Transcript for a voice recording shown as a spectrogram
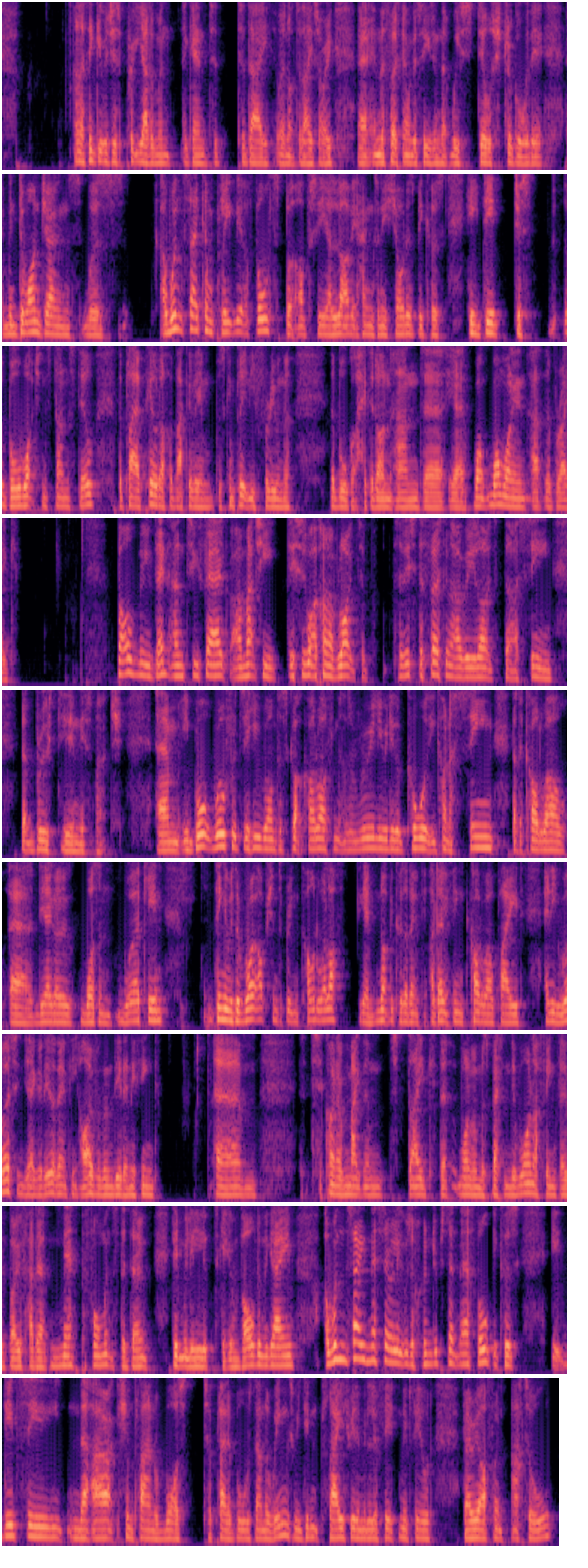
And I think it was just pretty adamant again to today, or not today, sorry, uh, in the first game of the season that we still struggle with it. I mean, DeJuan Jones was I wouldn't say completely at fault, but obviously a lot of it hangs on his shoulders because he did just the ball watch and stand still. The player peeled off the back of him, was completely free when the, the ball got headed on, and uh, yeah, one, one one in at the break. Bold move then, and to fair, I'm actually this is what I kind of liked. So this is the first thing that I really liked that I've seen that Bruce did in this match. Um, he brought Wilfried Zahibo on for Scott Caldwell. I think that was a really, really good call. He kind of seen that the Caldwell uh, Diego wasn't working. I think it was the right option to bring Caldwell off again. Not because I don't think I don't think Caldwell played any worse than Diego did. I don't think either of them did anything um, to kind of make them stake that one of them was better than the other one. I think they both had a meh performance. They don't didn't really look to get involved in the game. I wouldn't say necessarily it was hundred percent their fault because it did seem that our action plan was to play the balls down the wings. We didn't play through the middle of midfield very often at all,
